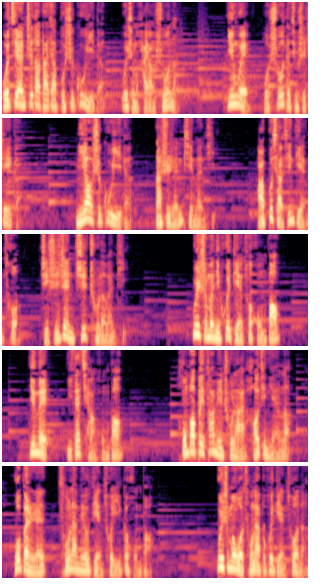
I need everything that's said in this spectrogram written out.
我既然知道大家不是故意的，为什么还要说呢？因为我说的就是这个。你要是故意的，那是人品问题；而不小心点错，只是认知出了问题。为什么你会点错红包？因为你在抢红包。红包被发明出来好几年了，我本人从来没有点错一个红包。为什么我从来不会点错呢？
